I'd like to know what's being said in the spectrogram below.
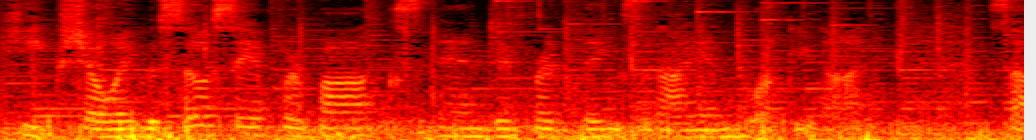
keep showing the sew sampler box and different things that I am working on. So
